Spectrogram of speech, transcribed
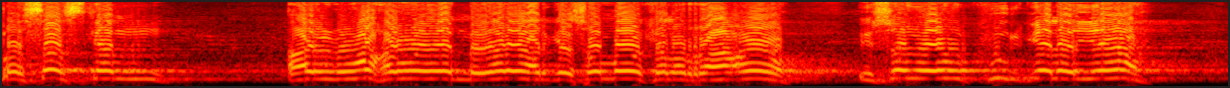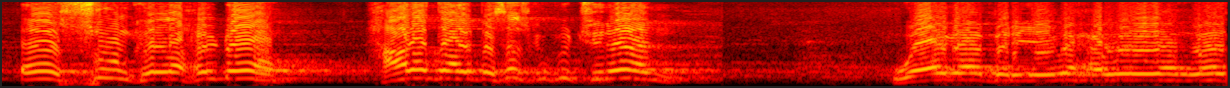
basaskan aynu waxa weeyaan magaalada hargeysa loo kala raaco isagoo u kuurgelaya ee suunka la xidho xaaladda ay basasku ku jiraan. Waagaa baryey waxa weeyaan waa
